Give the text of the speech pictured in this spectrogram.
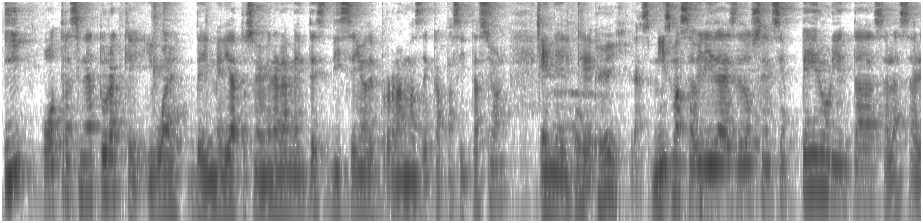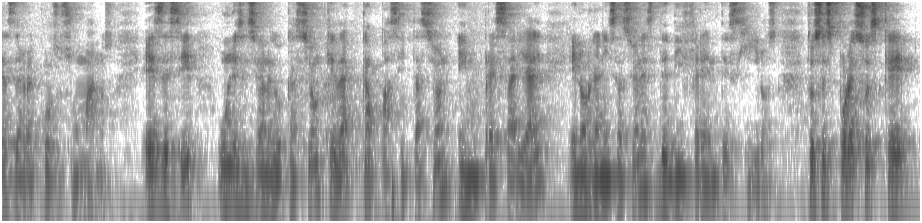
Y otra asignatura que igual de inmediato se me viene a la mente es diseño de programas de capacitación, en el que las mismas habilidades de docencia, pero orientadas a las áreas de recursos humanos. Es decir, un licenciado en educación que da capacitación empresarial en organizaciones de diferentes giros. Entonces, por eso es que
